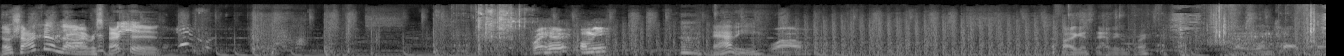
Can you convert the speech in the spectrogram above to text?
No shotgun though. I respect it. Right here on me. Navi. Wow. I fought against Navi before. Like one shot, man.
